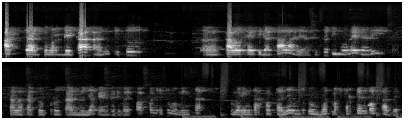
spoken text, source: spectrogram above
pasca kemerdekaan itu uh, kalau saya tidak salah ya itu dimulai dari salah satu perusahaan minyak yang dari Balikpapan itu meminta pemerintah kotanya untuk membuat master plan kota deh.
